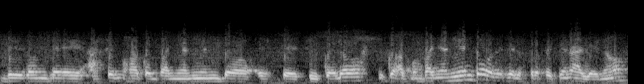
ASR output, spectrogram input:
de donde hacemos acompañamiento este, psicológico, acompañamiento desde los profesionales, ¿no?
